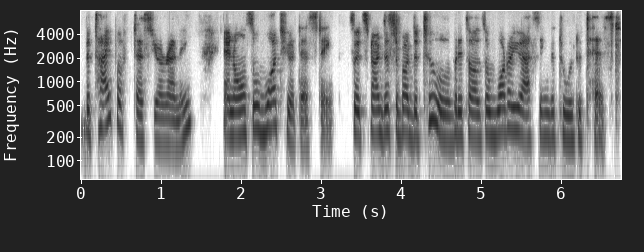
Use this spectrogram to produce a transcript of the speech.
the type of test you're running and also what you're testing. So it's not just about the tool, but it's also what are you asking the tool to test?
